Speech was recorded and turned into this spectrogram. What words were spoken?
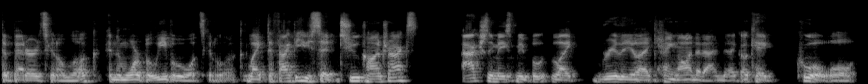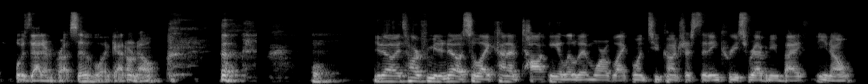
the better it's going to look, and the more believable it's going to look. Like the fact that you said two contracts actually makes me like really like hang on to that and be like, okay, cool. Well, was that impressive? Like, I don't know. you know, it's hard for me to know. So like kind of talking a little bit more of like one, two contracts that increase revenue by, you know,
